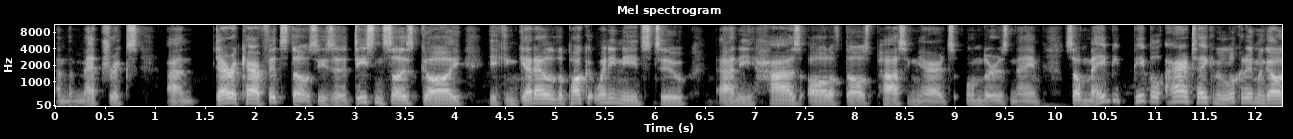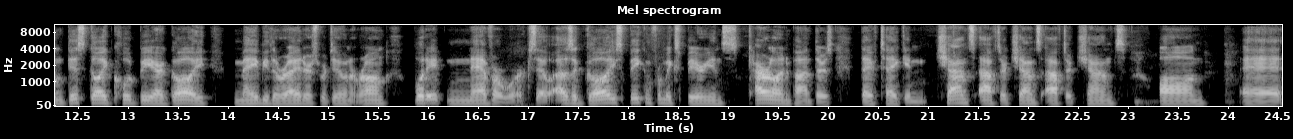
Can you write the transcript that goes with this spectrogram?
and the metrics. And Derek Carr fits those. He's a decent sized guy. He can get out of the pocket when he needs to, and he has all of those passing yards under his name. So maybe people are taking a look at him and going, "This guy could be our guy." Maybe the Raiders were doing it wrong, but it never works out. As a guy speaking from experience, Carolina Panthers, they've taken chance after chance after chance on uh,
